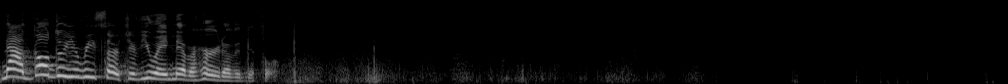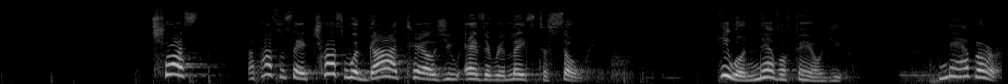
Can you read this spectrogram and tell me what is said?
Now go do your research if you ain't never heard of it before. Trust, Apostle said, trust what God tells you as it relates to sowing. He will never fail you. Never.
